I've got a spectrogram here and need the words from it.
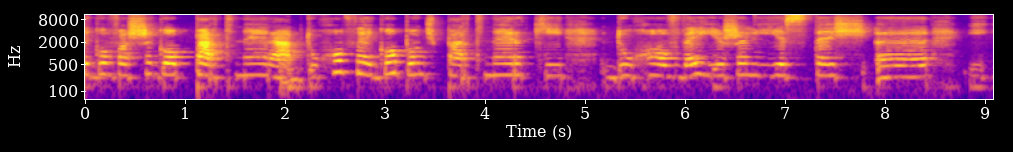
tego Waszego partnera duchowego bądź partnerki duchowej, jeżeli jesteś y, i,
